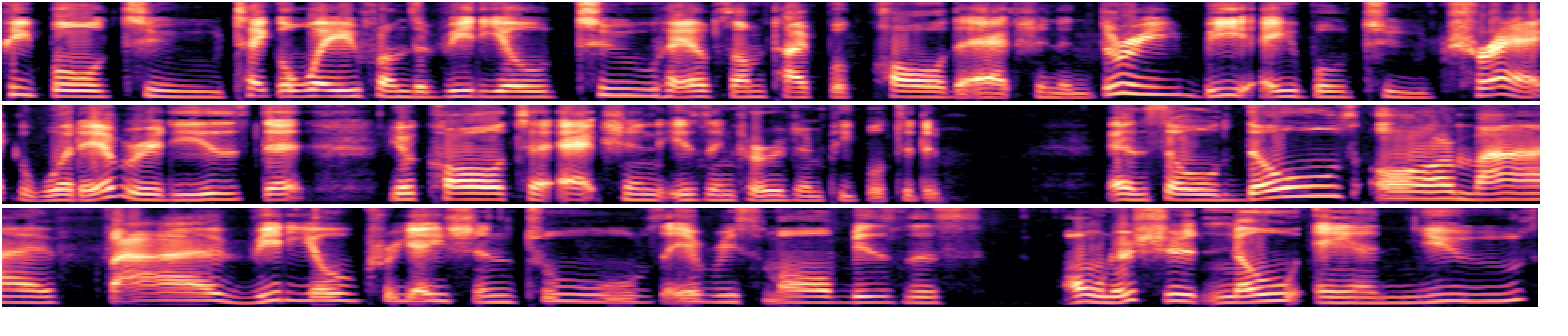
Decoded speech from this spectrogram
people to take away from the video, two, have some type of call to action, and three, be able to track whatever it is that your call to action is encouraging people to do. And so those are my five video creation tools every small business owner should know and use.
